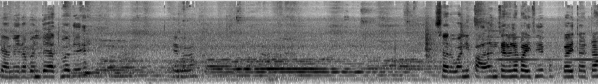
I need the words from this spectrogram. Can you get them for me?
कॅमेरा बंद आहे आतमध्ये. हे बघा. सर्वांनी पालन करायला पाहिजे. बाय टाटा.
